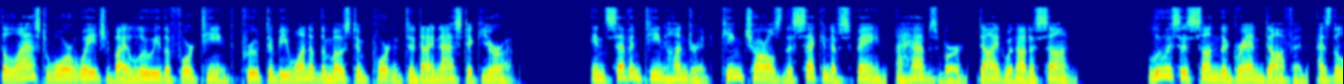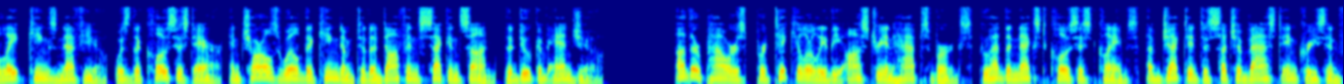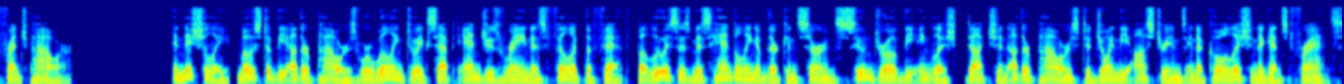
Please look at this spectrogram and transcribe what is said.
The last war waged by Louis XIV proved to be one of the most important to dynastic Europe. In 1700, King Charles II of Spain, a Habsburg, died without a son. Louis's son the Grand Dauphin, as the late king's nephew, was the closest heir, and Charles willed the kingdom to the Dauphin's second son, the Duke of Anjou. Other powers, particularly the Austrian Habsburgs, who had the next closest claims, objected to such a vast increase in French power. Initially, most of the other powers were willing to accept Anjou's reign as Philip V, but Louis's mishandling of their concerns soon drove the English, Dutch and other powers to join the Austrians in a coalition against France.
